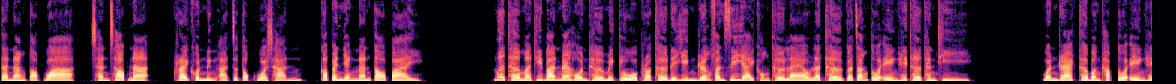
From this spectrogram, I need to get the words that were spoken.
แต่นางตอบว่า ฉันชอบนะ ใครคนหนึ่งอาจจะตกหัวฉัน ก็เป็นอย่างนั้นต่อไป เมื่อเธอมาที่บ้านแม่โฮนเธอไม่กลัวเพราะเธอได้ยินเรื่องฟันซี่ใหญ่ของเธอแล้ว และเธอก็จ้างตัวเองให้เธอทันที วันแรกเธอบังคับตัวเองให้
